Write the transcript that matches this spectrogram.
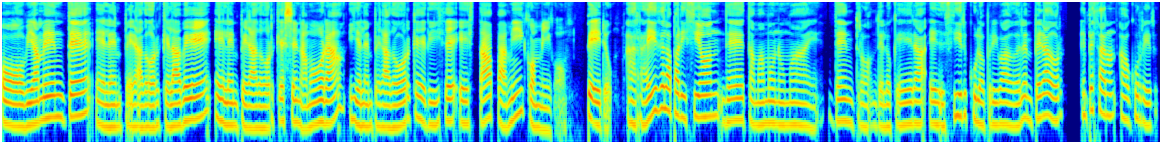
Obviamente, el emperador que la ve, el emperador que se enamora y el emperador que dice está para mí conmigo. Pero a raíz de la aparición de Tamamo no Mae dentro de lo que era el círculo privado del emperador, empezaron a ocurrir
